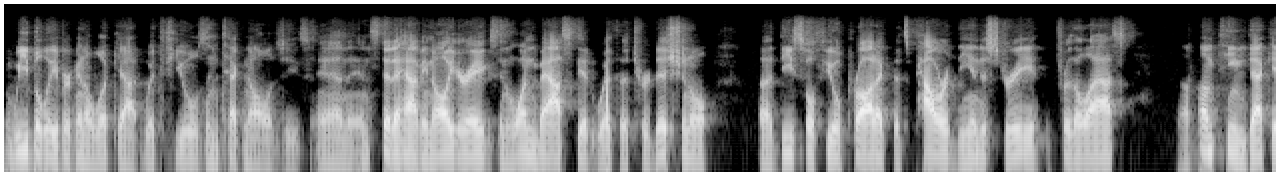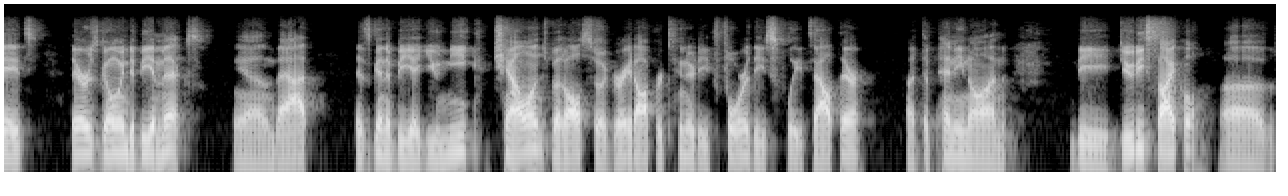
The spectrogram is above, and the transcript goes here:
we believe are going to look at with fuels and technologies. And instead of having all your eggs in one basket with a traditional uh, diesel fuel product that's powered the industry for the last uh, umpteen decades, there's going to be a mix. And that is going to be a unique challenge, but also a great opportunity for these fleets out there, uh, depending on the duty cycle of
